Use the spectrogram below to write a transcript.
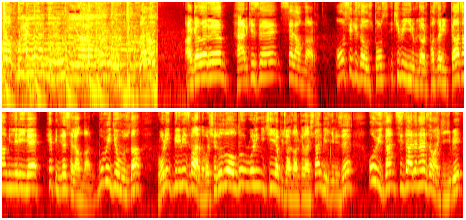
bak bu gönlüm yaralı Zarar Agalarım herkese selamlar. 18 Ağustos 2024 pazar iddia tahminleriyle hepinize selamlar. Bu videomuzda Rolling 1'imiz vardı. Başarılı oldu. Rolling 2'yi yapacağız arkadaşlar bilginize. O yüzden sizlerden her zamanki gibi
